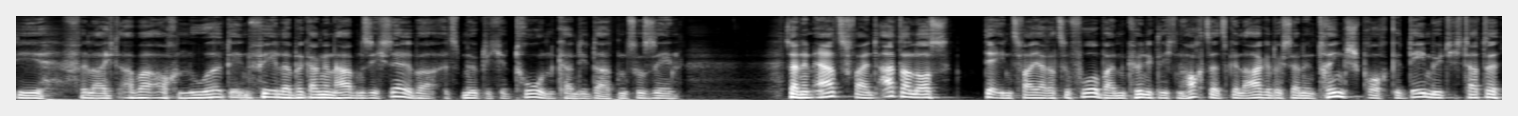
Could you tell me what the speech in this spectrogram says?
die vielleicht aber auch nur den Fehler begangen haben, sich selber als mögliche Thronkandidaten zu sehen. Seinem Erzfeind Attalos, der ihn zwei Jahre zuvor beim königlichen Hochzeitsgelage durch seinen Trinkspruch gedemütigt hatte,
